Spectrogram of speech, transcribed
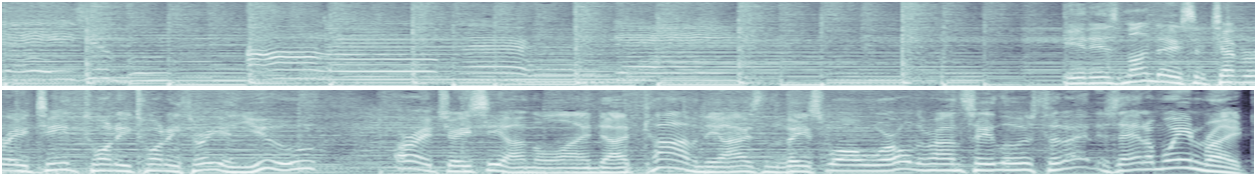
deja vu all over again. It is Monday, September 18th, 2023, and you are at jcontheline.com. In the eyes of the baseball world around St. Louis tonight is Adam Wainwright.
